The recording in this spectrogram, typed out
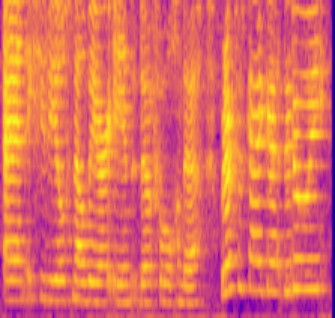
En ik zie jullie heel snel weer in de volgende. Bedankt voor het kijken. Doei doei!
